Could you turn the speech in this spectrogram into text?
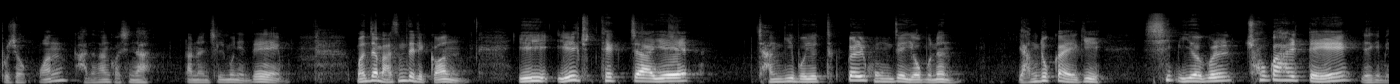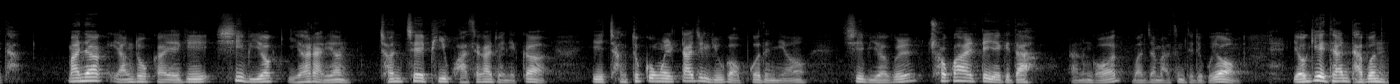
무조건 가능한 것이냐 라는 질문인데 먼저 말씀드릴 건 이 1주택자의 장기 보유 특별공제 여부는 양도가액이 12억을 초과할 때의 얘기입니다. 만약 양도가액이 12억 이하라면 전체 비과세가 되니까 이 장특공을 따질 이유가 없거든요. 12억을 초과할 때 얘기다 라는 것 먼저 말씀드리고요. 여기에 대한 답은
